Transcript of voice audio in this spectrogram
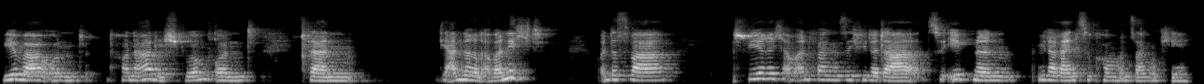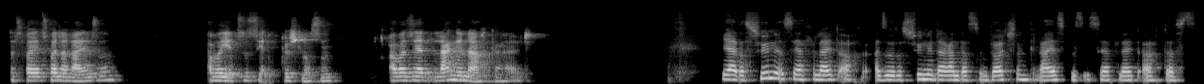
Wirrwarr und Tornadosturm und dann die anderen aber nicht. Und das war schwierig am Anfang, sich wieder da zu ebnen, wieder reinzukommen und sagen, okay, das war jetzt meine Reise, aber jetzt ist sie abgeschlossen. Aber sie hat lange nachgehalten. Ja, das Schöne ist ja vielleicht auch, also das Schöne daran, dass du in Deutschland gereist bist, ist ja vielleicht auch, dass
